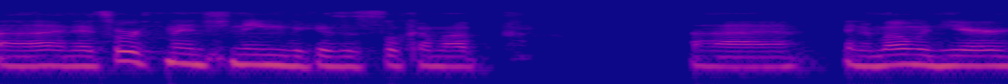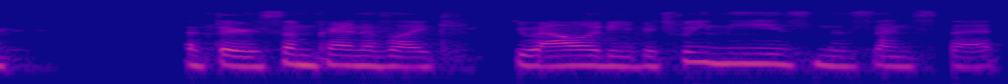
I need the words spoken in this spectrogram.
Uh, and it's worth mentioning because this will come up uh, in a moment here, that there's some kind of like duality between these in the sense that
